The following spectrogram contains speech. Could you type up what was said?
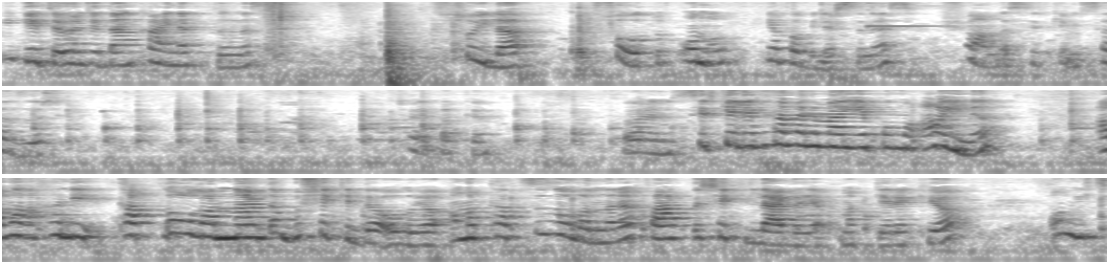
bir gece önceden kaynattığınız suyla soğutup onu yapabilirsiniz. Şu anda sirkemiz hazır. Şöyle bakın. Böyle sirkelerin hemen hemen yapımı aynı. Ama hani tatlı olanlar da bu şekilde oluyor. Ama tatsız olanlara farklı şekillerde yapmak gerekiyor. Onun için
